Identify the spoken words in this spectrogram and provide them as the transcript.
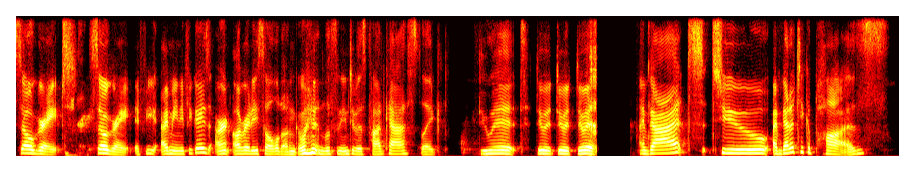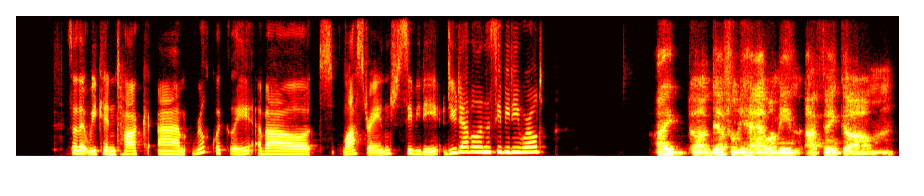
so great. So great. If you i mean if you guys aren't already sold on going and listening to his podcast like do it do it do it do it. I've got to i've got to take a pause so that we can talk um, real quickly about lost range cbd do you dabble in the cbd world? I uh, definitely have. I mean i think um,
